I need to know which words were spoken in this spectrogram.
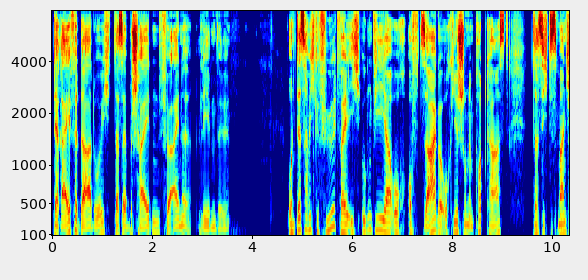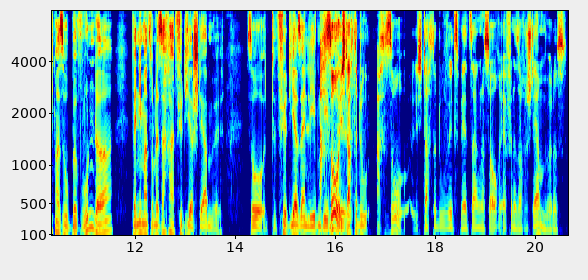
der Reife dadurch, dass er bescheiden für eine leben will. Und das habe ich gefühlt, weil ich irgendwie ja auch oft sage, auch hier schon im Podcast, dass ich das manchmal so bewundere, wenn jemand so eine Sache hat, für die er sterben will. So, für die er sein Leben ach geben so, will. ich dachte du, ach so, ich dachte du willst mir jetzt sagen, dass du auch eher für eine Sache sterben würdest.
